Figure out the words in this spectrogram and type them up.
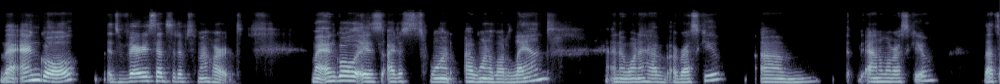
the end goal it's very sensitive to my heart my end goal is i just want i want a lot of land and i want to have a rescue um animal rescue that's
